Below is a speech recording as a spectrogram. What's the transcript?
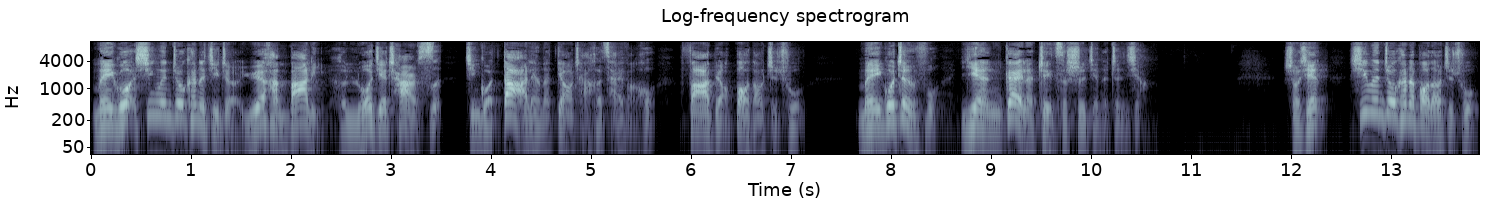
美国《新闻周刊》的记者约翰·巴里和罗杰·查尔斯经过大量的调查和采访后，发表报道指出，美国政府掩盖了这次事件的真相。首先，《新闻周刊》的报道指出，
